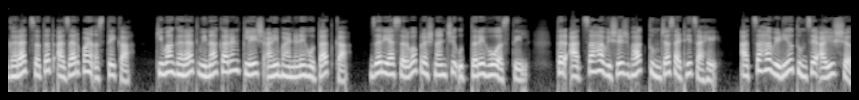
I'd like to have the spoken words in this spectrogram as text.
घरात सतत आजारपण असते का? किंवा घरात विनाकारण क्लेश आणि भांडणे होतात का? जर या सर्व प्रश्नांची उत्तरे हो असतील तर आजचा हा विशेष भाग तुमच्यासाठीच आहे. आजचा हा व्हिडिओ तुमचे आयुष्य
